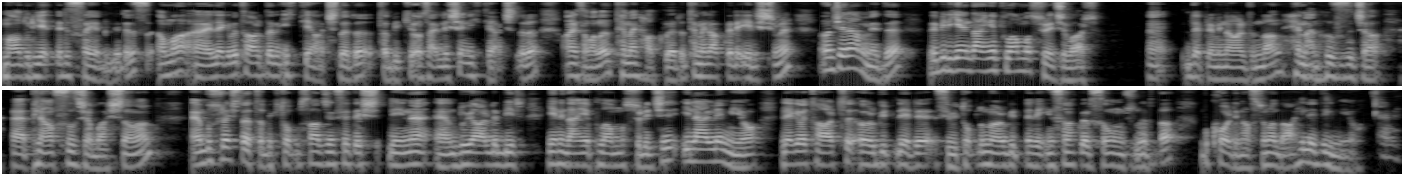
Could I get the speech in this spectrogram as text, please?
mağduriyetleri sayabiliriz. Ama e, LGBT artıların ihtiyaçları tabii ki özelleşen ihtiyaçları aynı zamanda da temel hakları, temel haklara erişimi öncelenmedi. Ve bir yeniden yapılanma süreci var e, depremin ardından. Hemen hızlıca, plansızca başlanan. E, Bu süreçte de tabii ki toplumsal cinsiyet eşitliğine e, duyarlı bir yeniden yapılanma süreci ilerlemiyor. LGBT artı örgütleri, sivil toplum örgütleri, insan hakları savunucuları da bu koordinasyona dahil edilmiyor. Evet,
